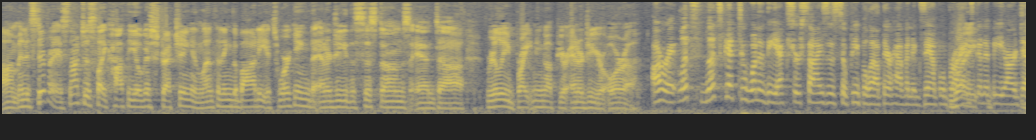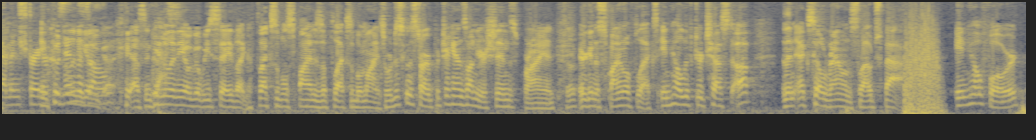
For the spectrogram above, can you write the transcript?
Um, and it's different. It's not just like hatha yoga stretching and lengthening the body. It's working the energy, the systems, and uh, really brightening up your energy, your aura. All right, let's let's get to one of the exercises so people out there have an example. Brian's Right. going to be our demonstrator. In He's in the Yoga, zone. yes, in Kundalini Yoga, we say like a flexible spine is a flexible mind. So we're just going to start. Put your hands on your shins, Brian. You're going to spinal flex. Inhale, lift your chest up, and then exhale, round, slouch back. Inhale forward,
